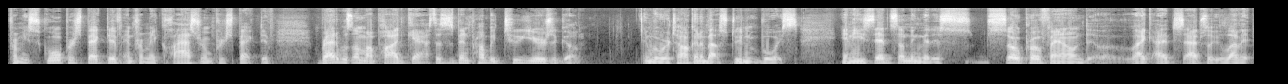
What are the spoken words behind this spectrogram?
from a school perspective and from a classroom perspective. Brad was on my podcast. This has been probably two years ago and we were talking about student voice. And he said something that is so profound like i just absolutely love it.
